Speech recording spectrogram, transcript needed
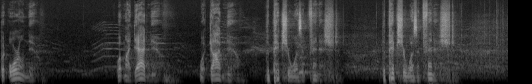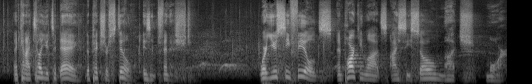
But Oral knew what my dad knew, what God knew. The picture wasn't finished. The picture wasn't finished. And can I tell you today, the picture still isn't finished. Where you see fields and parking lots, I see so much more.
